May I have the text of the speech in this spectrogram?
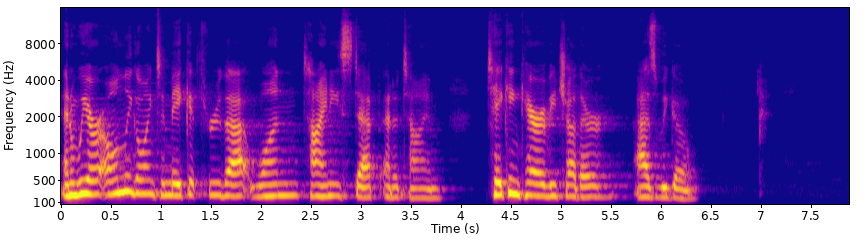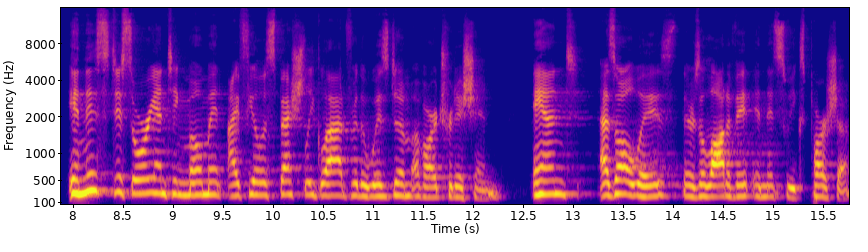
And we are only going to make it through that one tiny step at a time, taking care of each other as we go. In this disorienting moment, I feel especially glad for the wisdom of our tradition. And as always, there's a lot of it in this week's Parsha.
